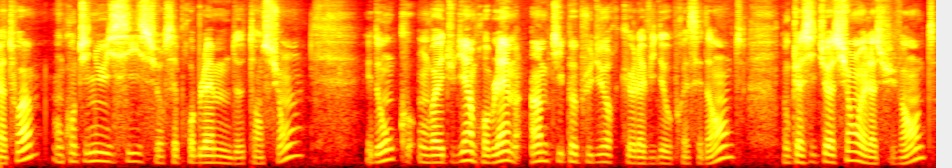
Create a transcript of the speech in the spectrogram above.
à toi. On continue ici sur ces problèmes de tension. Et donc, on va étudier un problème un petit peu plus dur que la vidéo précédente. Donc la situation est la suivante.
